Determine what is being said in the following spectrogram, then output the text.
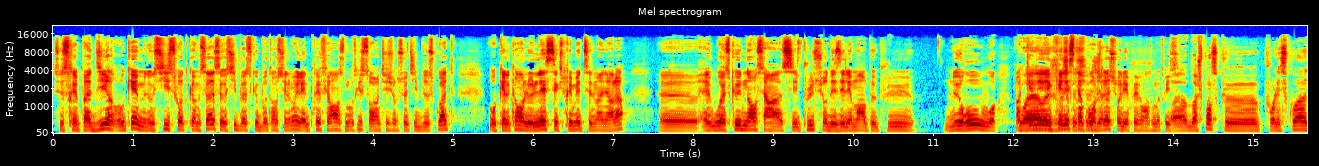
ce serait pas dire, OK, mais donc s'il squatte comme ça, c'est aussi parce que potentiellement, il a une préférence motrice orientée sur ce type de squat, auquel cas on le laisse s'exprimer de cette manière-là? Euh, ou est-ce que non, c'est plus sur des éléments un peu plus neuro ou enfin, quelle est, quelle est cette approche-là sur les préférences motrices euh, bah, Je pense que pour les squats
